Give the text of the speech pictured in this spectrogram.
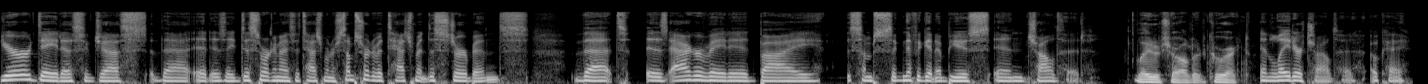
your data suggests that it is a disorganized attachment or some sort of attachment disturbance that is aggravated by some significant abuse in childhood. Later childhood, correct. In later childhood, okay.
